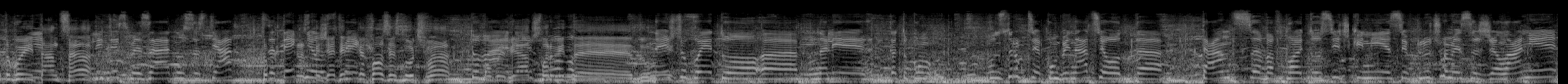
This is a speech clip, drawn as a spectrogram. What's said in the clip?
Ето го и танца. Ние сме заедно с тях Тук, за техния разкажете ни успех. какво се случва. Това Обявяват е нещо, първите думи. Нещо, което а, нали, е като кон- конструкция, комбинация от а, танц, в който всички ние се включваме с желание.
